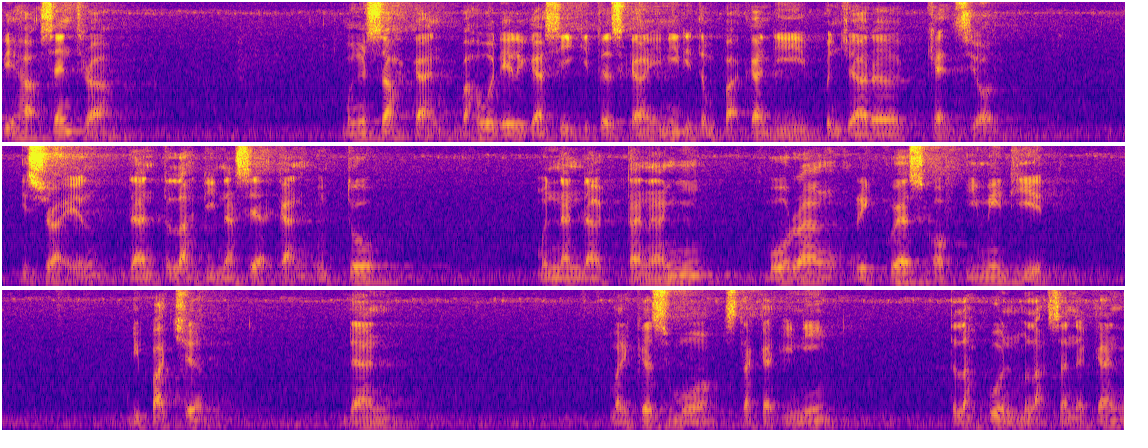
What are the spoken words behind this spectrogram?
Pihak sentra mengesahkan bahawa delegasi kita sekarang ini ditempatkan di penjara Ketziot, Israel dan telah dinasihatkan untuk menandatangani borang request of immediate departure dan mereka semua setakat ini telah pun melaksanakan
